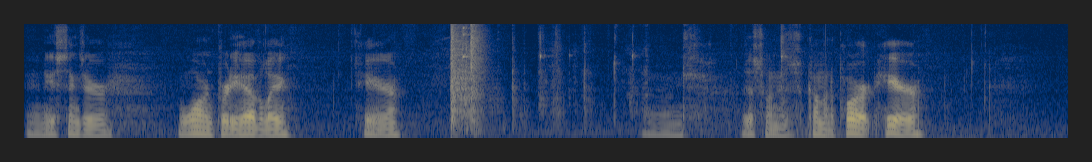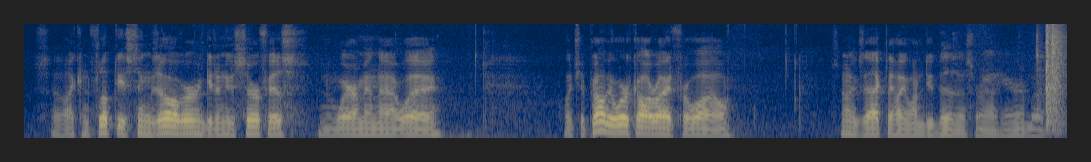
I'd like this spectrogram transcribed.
And these things are worn pretty heavily here. And this one is coming apart here. So I can flip these things over and get a new surface and wear them in that way. Which would probably work alright for a while. It's not exactly how you want to do business around here, but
